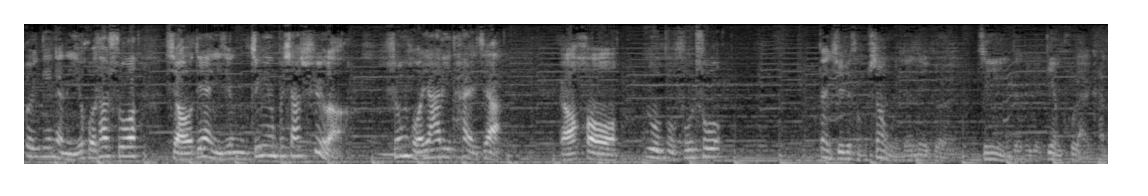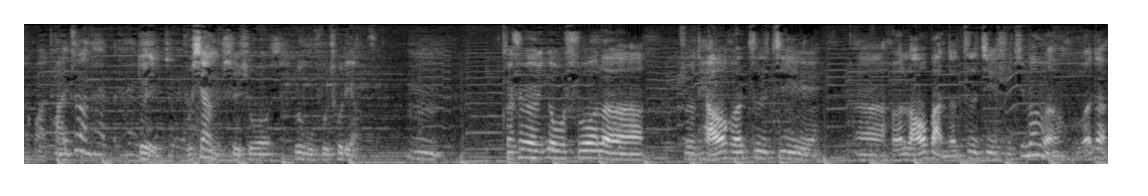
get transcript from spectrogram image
会有一点点的疑惑。他说，小店已经经营不下去了，生活压力太大，然后入不敷出。但其实从上文的那个经营的那个店铺来看的话，他的状态不太对。不像是说入不敷出的样子。嗯，可是又说了，纸条和字迹，呃，和老板的字迹是基本吻合的，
